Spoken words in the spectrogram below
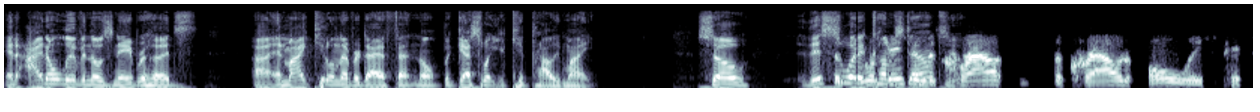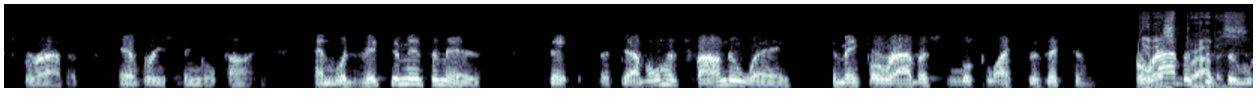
And I don't live in those neighborhoods. Uh, and my kid will never die of fentanyl, but guess what? Your kid probably might. So this the, is what it comes down the to. Crowd, the crowd always picks Barabbas every single time. And what victimism is, they, the devil has found a way to make Barabbas look like the victim. Barabbas, Barabbas. Is the,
